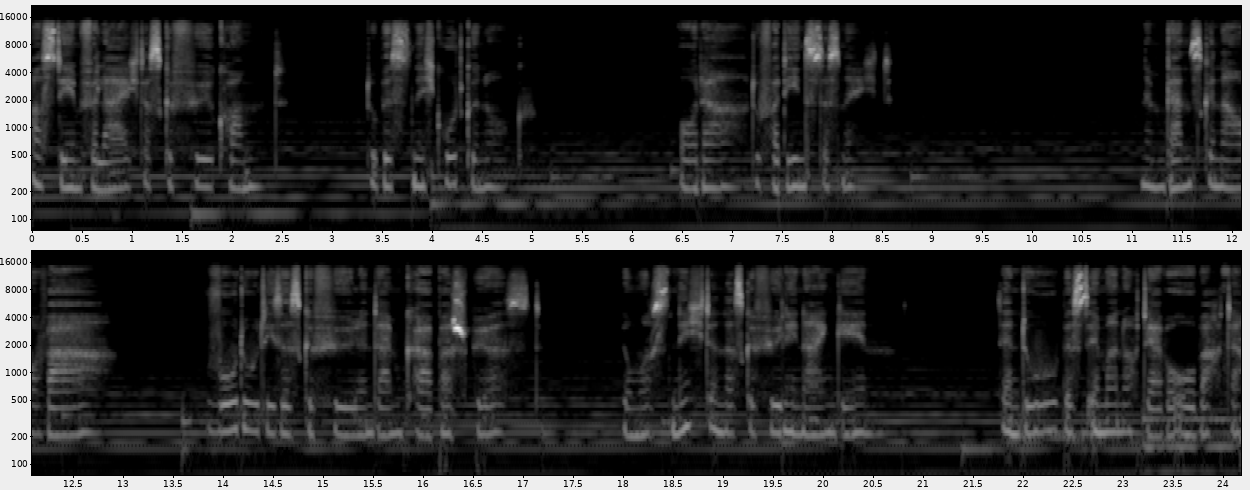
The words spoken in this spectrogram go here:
aus dem vielleicht das Gefühl kommt, du bist nicht gut genug oder du verdienst es nicht. Nimm ganz genau wahr, wo du dieses Gefühl in deinem Körper spürst. Du musst nicht in das Gefühl hineingehen, denn du bist immer noch der Beobachter.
